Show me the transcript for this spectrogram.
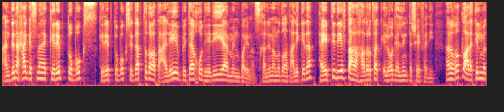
عندنا حاجة اسمها crypto box. crypto box ده بتضغط عليه بتاخد هدية من باينانس. خلينا نضغط عليه كده. هيبتدي يفتح لحضرتك الواجهة اللي انت شايفها دي. هنضغط له على كلمة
